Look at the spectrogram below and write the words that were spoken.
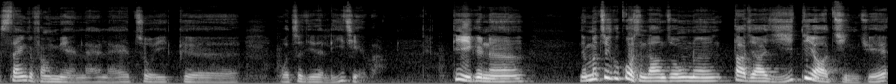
三个方面来来做一个我自己的理解吧。第一个呢。那么这个过程当中呢，大家一定要警觉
